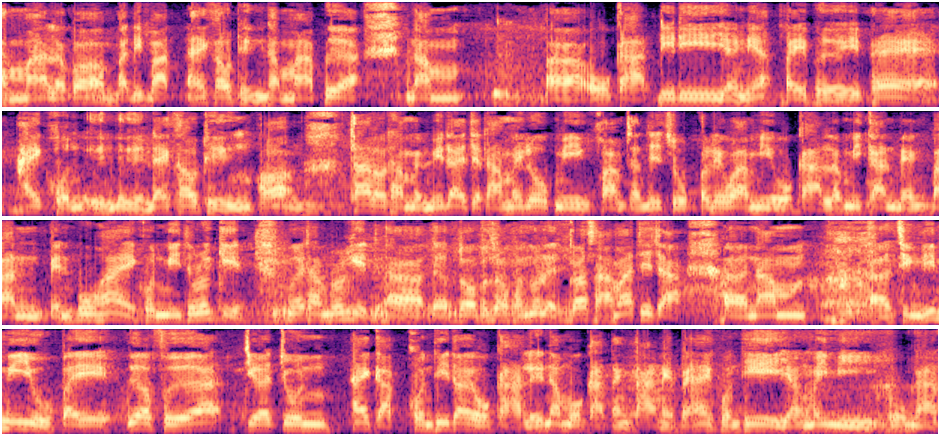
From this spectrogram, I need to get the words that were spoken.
ธรรมะแล้วก็ปฏิบัติให้เข้าถึงธรรมะเพื่อนำโอกาสดีๆ อย่างเนี้ยไปเผยแพร่ให้คนอื่น ๆ ได้เข้าถึง เพราะถ้าเราทำแบบนี้ได้จะทำให้โลกมีความสันติสุขก็เรียกว่ามีโอกาสแล้วมีการแบ่งปันเป็นผู้ให้คนมีธุรกิจ เมื่อทำธุรกิจเอ่อเติบโตประสบความสำเร็จก็สามารถที่จะเอ่อนำเอ่อสิ่งที่มีอยู่ไปเอื้อเฟื้อเจือจุนให้กับคนที่ด้อยโอกาส หรือนำโอกาสต่างๆเนี่ยไปให้คนที่ยังไม่มีโอกาส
